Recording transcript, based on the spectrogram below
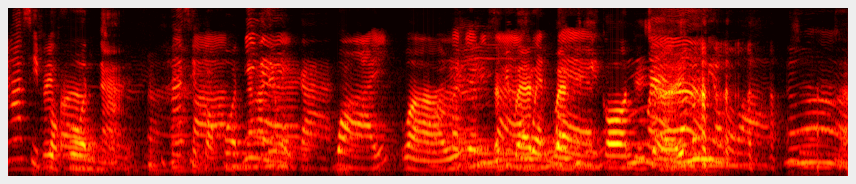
ห้าสิบกว่าคนน่ะใช่ห้าสิบกว่าคนนะคะในวงการ หวาย หวานแล้วเดี๋ยวนี้จะมีสาวแหวนแหวนแหวนพิธีกรเฉยเรื่องเดียวกับว่าใช่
